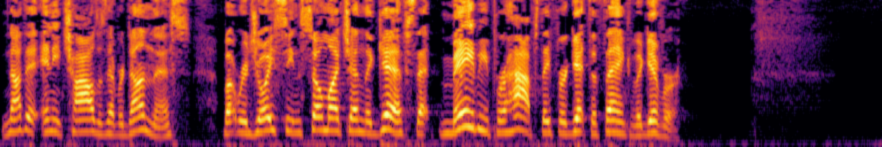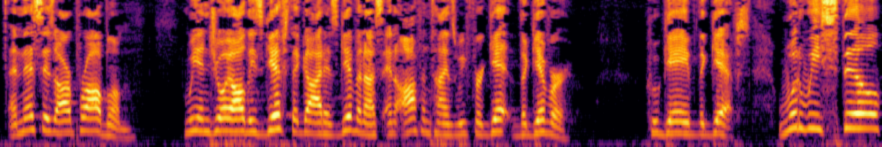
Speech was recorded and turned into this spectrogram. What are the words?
not that any child has ever done this, but rejoicing so much in the gifts that maybe perhaps they forget to thank the giver. And this is our problem. We enjoy all these gifts that God has given us, and oftentimes we forget the giver who gave the gifts. Would we still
